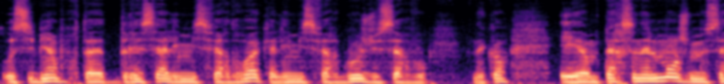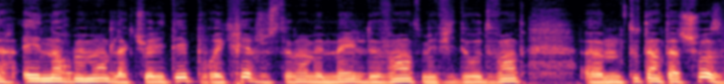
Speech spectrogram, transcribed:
aussi bien pour t'adresser à l'hémisphère droit qu'à l'hémisphère gauche du cerveau. D'accord? Et euh, personnellement, je me sers énormément de l'actualité pour écrire justement mes mails de vente, mes vidéos de vente, euh, tout un tas de choses.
